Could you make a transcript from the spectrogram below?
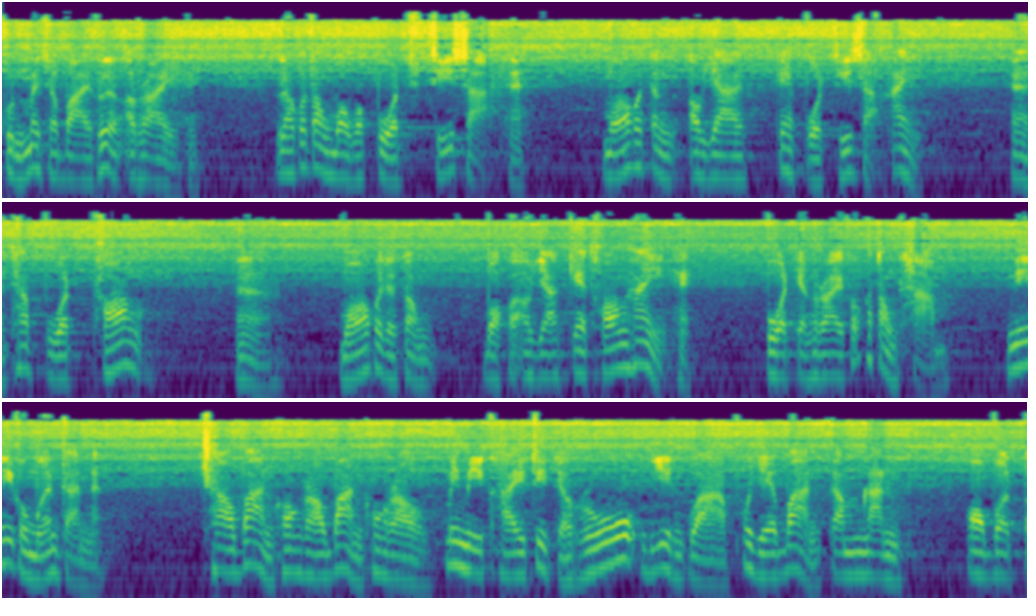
คุณไม่สบายเรื่องอะไร เราก็ต้องบอกว่าปวดศีรษะหมอก็ต้องเอายาแก้ปวดศีรษะให้ถ้าปวดท้องหมอก็จะต้องบอกว่าเอายาแก้ท้องให้ ปวดอย่างไรเขาก็ต้องถาม นี่ก็เหมือนกันนะชาวบ้านของเราบ้านของเรา ไม่มีใครที่จะรู้ยิ่งกว่าผู้ใหญ่บ้านกำนันอบต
